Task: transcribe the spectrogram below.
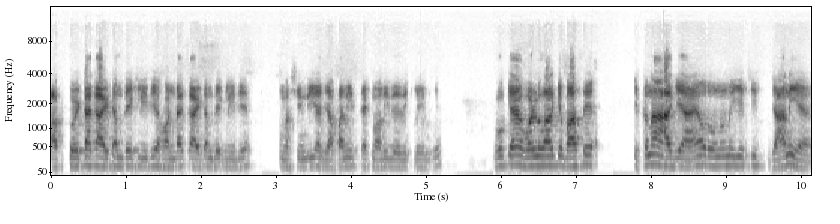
आप टोयोटा का आइटम देख लीजिए होंडा का आइटम देख लीजिए, मशीनरी या जापानीज टेक्नोलॉजी देख लीजिए। वो क्या है वर्ल्ड वार के बाद से इतना आगे आए और उन्होंने ये चीज़ जानी है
